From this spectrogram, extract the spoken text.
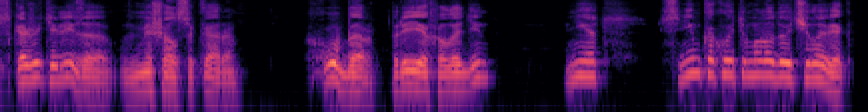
Скажите, Лиза, — вмешался Кара, — Хубер приехал один? Нет, — с ним какой-то молодой человек,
